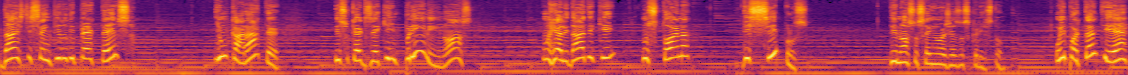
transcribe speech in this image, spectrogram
dá este sentido de pertença e um caráter. Isso quer dizer que imprime em nós uma realidade que nos torna discípulos de nosso Senhor Jesus Cristo. O importante é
